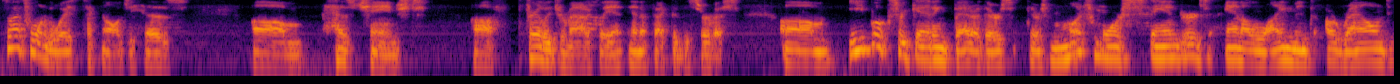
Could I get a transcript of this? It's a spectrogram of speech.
so that's one of the ways technology has um, has changed uh, fairly dramatically and, and, affected the service. Um, ebooks are getting better. There's there's much more standards and alignment around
